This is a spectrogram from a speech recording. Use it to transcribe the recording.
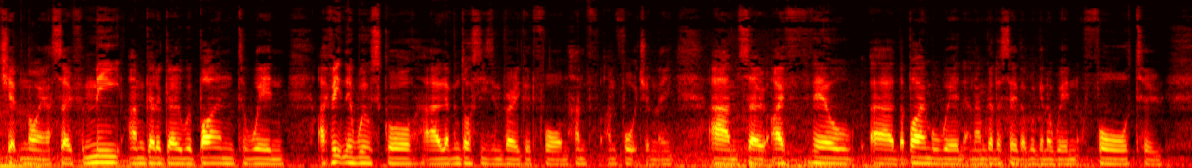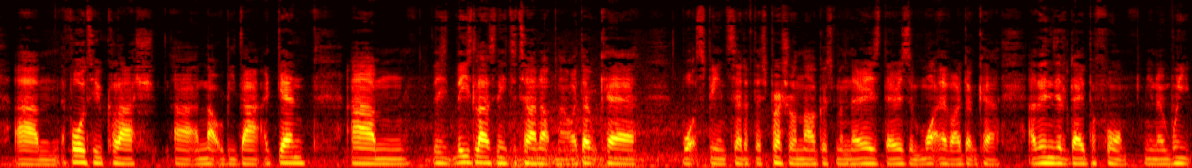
chip Neuer. So for me, I'm going to go with Bayern to win. I think they will score. Uh, Lewandowski's in very good form, unfortunately. Um, so I feel uh, the Bayern will win, and I'm going to say that we're going to win 4-2. Um, 4-2 clash uh, and that would be that. Again, um, these, these, lads need to turn up now. I don't care what's being said. If there's pressure on Nagelsmann, there is, there isn't, whatever, I don't care. At the end of the day, perform. You know, we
